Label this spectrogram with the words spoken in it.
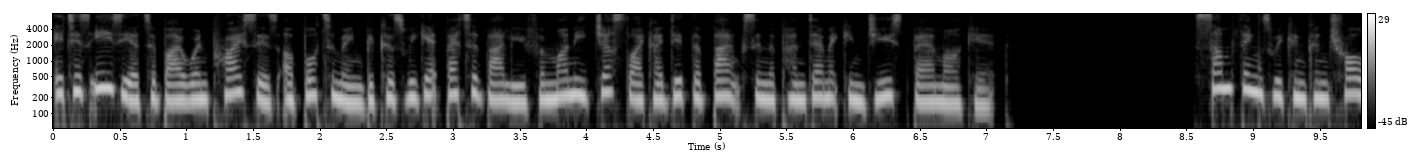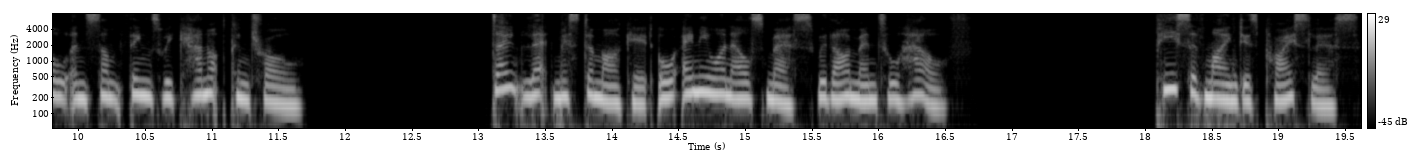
It is easier to buy when prices are bottoming because we get better value for money just like I did the banks in the pandemic-induced bear market. Some things we can control and some things we cannot control. Don't let Mr. Market or anyone else mess with our mental health. Peace of mind is priceless.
